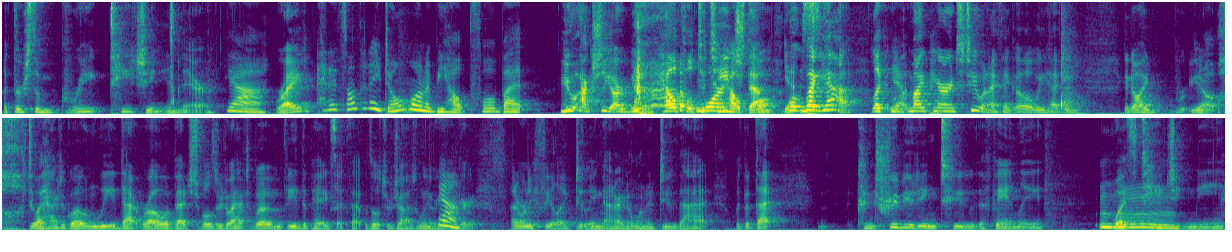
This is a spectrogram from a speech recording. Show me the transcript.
Like, there's some great teaching in there, Yeah. right? And it's not that I don't want to be helpful, but You actually are being helpful to teach helpful, them. yes. Well, but yeah, like Yeah. my parents too. And I think, oh, we had to, you know, I, you know, do I have to go out and weed that row of vegetables, or do I have to go out and feed the pigs? Like that, those were jobs when we were Yeah. younger. I don't really feel like doing that. Or I don't want to do that. Like, but that contributing to the family was Mm-hmm. teaching me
